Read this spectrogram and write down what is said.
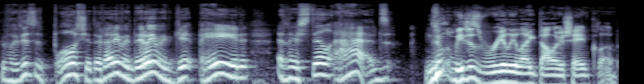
People like, this is bullshit. They're not even. They don't even get paid, and there's still ads. we just really like Dollar Shave Club.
